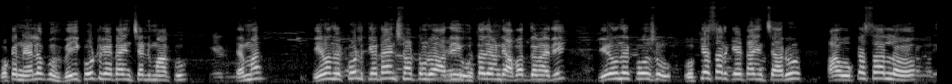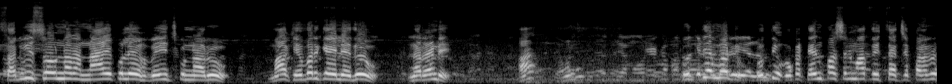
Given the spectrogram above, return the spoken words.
ఒక నెలకు వెయ్యి కోట్లు కేటాయించండి మాకు. ఏమ్మా? ఏడు వందల కోట్లు కేటాయించినట్టు అది ఉత్తది అండి అబద్ధం అది. ఏడు వందల కోట్లు ఒకేసారి కేటాయించారు. ఆ ఒక్కసారిలో సర్వీస్లో ఉన్న నాయకులే వేయించుకున్నారు. మాకు ఎవరికి వేయలేదు రండి. కొద్ది ఒక టెన్ పర్సెంట్ మాత్రం ఇచ్చారు చెప్పన్నారు.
